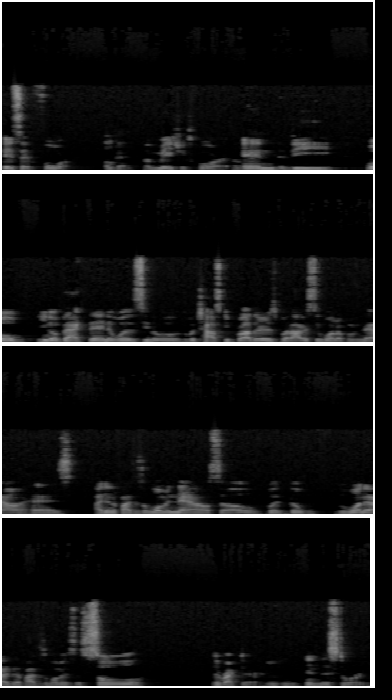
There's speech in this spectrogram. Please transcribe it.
It's a 4. Okay. a Matrix Four, Okay. and the well, you know, back then it was you know the Wachowski brothers, but obviously one of them now has identifies as a woman now. So, but the the one that identifies as a woman is the sole director hmm in this story.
